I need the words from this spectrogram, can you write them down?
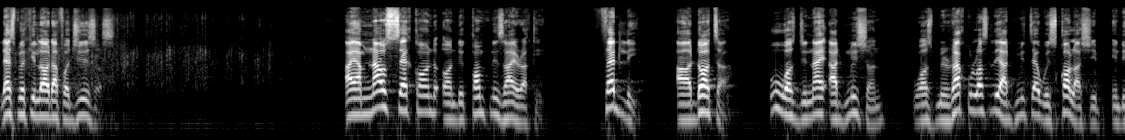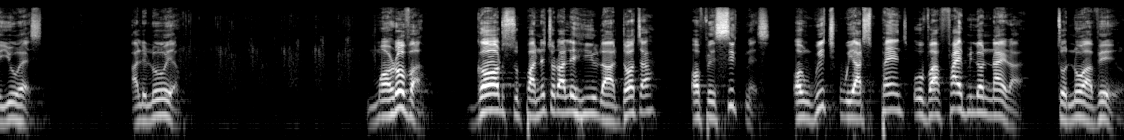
Let's make it louder for Jesus. I am now second on the company's hierarchy. Thirdly, our daughter, who was denied admission, was miraculously admitted with scholarship in the U.S. Hallelujah. Moreover, God supernaturally healed our daughter of a sickness on which we had spent over 5 million naira to no avail.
